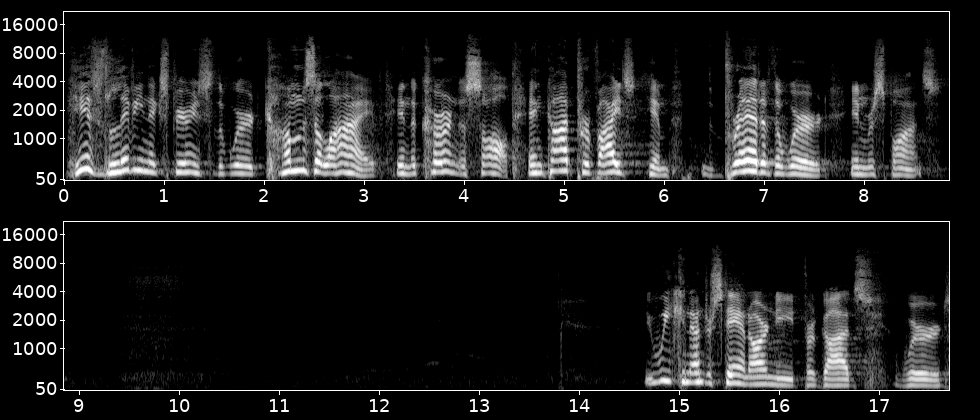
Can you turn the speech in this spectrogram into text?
His living experience of the word comes alive in the current assault, and God provides him the bread of the word in response. We can understand our need for God's word,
